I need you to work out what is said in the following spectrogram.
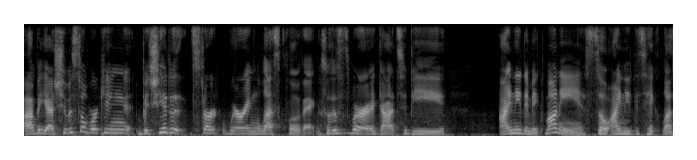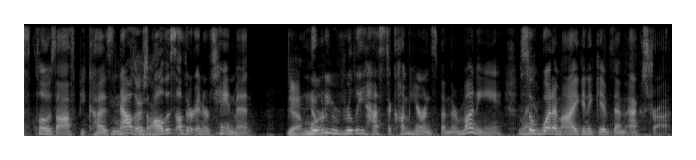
Um, but yeah, she was still working, but she had to start wearing less clothing. So this is where it got to be. I need to make money, so I need to take less clothes off because now there's clothes all this other entertainment. yeah. more- Nobody really has to come here and spend their money. So what am I going to give them extra?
